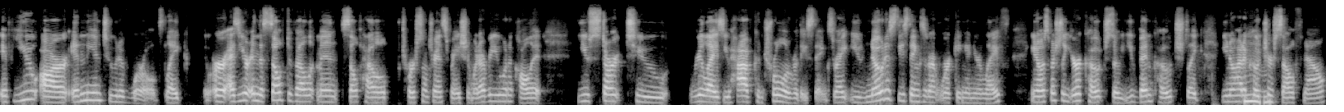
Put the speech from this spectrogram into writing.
if you are in the intuitive world, like or as you're in the self development, self help, personal transformation, whatever you want to call it, you start to realize you have control over these things, right? You notice these things that aren't working in your life. You know, especially you're a coach, so you've been coached, like you know how to coach Mhm. yourself now.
